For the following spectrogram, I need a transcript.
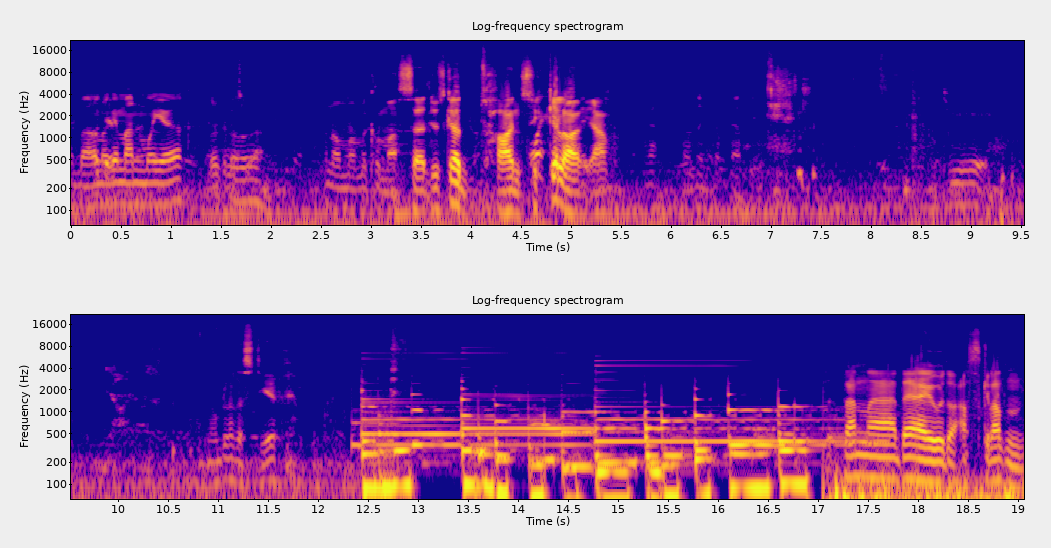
er bare noe man må gjøre. Nå må vi komme oss Du skal ta en sykkel, og ja. Du Nå blir det styr. Den, eh, det er jo da Askeladden.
